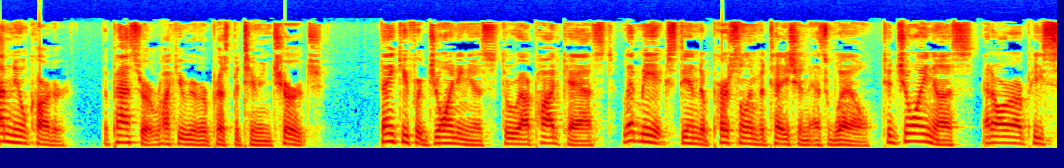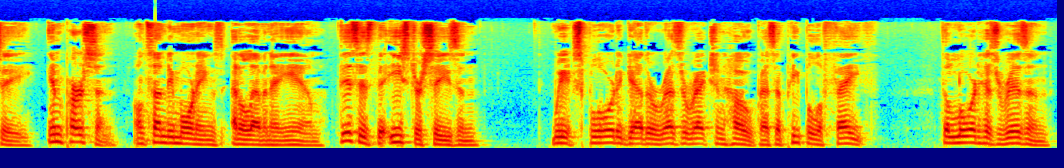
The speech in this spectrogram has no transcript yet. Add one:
I'm Neil Carter, the pastor at Rocky River Presbyterian Church. Thank you for joining us through our podcast. Let me extend a personal invitation as well to join us at RRPC in person on Sunday mornings at 11 a.m. This is the Easter season. We explore together resurrection hope as a people of faith. The Lord has risen.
